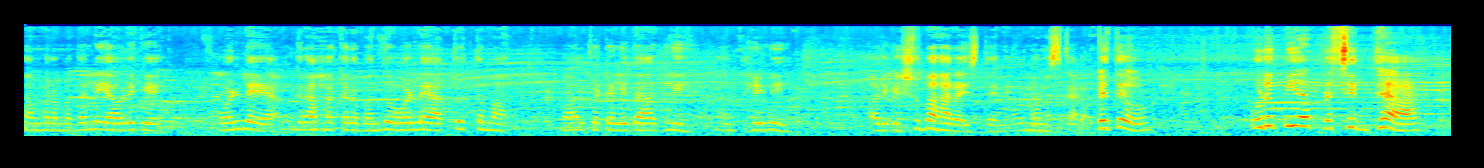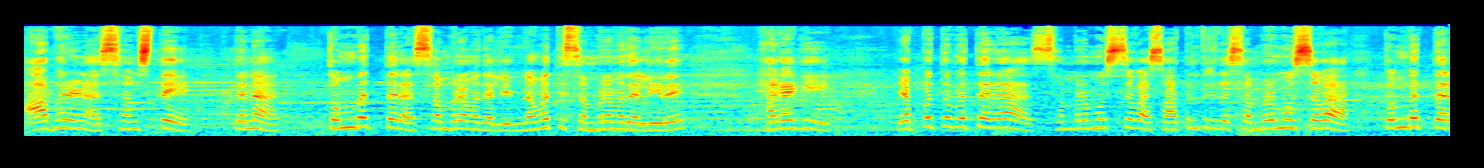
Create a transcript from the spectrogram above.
ಸಂಭ್ರಮದಲ್ಲಿ ಅವರಿಗೆ ಒಳ್ಳೆಯ ಗ್ರಾಹಕರು ಬಂದು ಒಳ್ಳೆಯ ಅತ್ಯುತ್ತಮ ಮಾರುಕಟ್ಟೆಯಲ್ಲಿ ಇದಾಗಲಿ ಅಂತ ಹೇಳಿ ಅವರಿಗೆ ಶುಭ ಹಾರೈಸ್ತೇನೆ. ನಮಸ್ಕಾರ. ಇವತ್ತು ಉಡುಪಿಯ ಪ್ರಸಿದ್ಧ ಆಭರಣ ಸಂಸ್ಥೆ ತನ್ನ ತೊಂಬತ್ತರ ಸಂಭ್ರಮದಲ್ಲಿ, ನವತಿ ಸಂಭ್ರಮದಲ್ಲಿದೆ. ಹಾಗಾಗಿ ಎಪ್ಪತ್ತೊಂಬತ್ತರ ಸಂಭ್ರಮೋತ್ಸವ, ಸ್ವಾತಂತ್ರ್ಯದ ಸಂಭ್ರಮೋತ್ಸವ, ತೊಂಬತ್ತರ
